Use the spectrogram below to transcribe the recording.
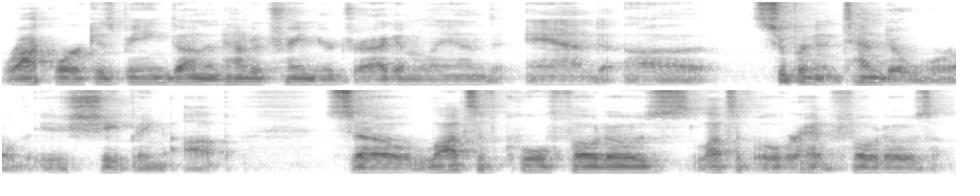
Rock work is being done in How to Train Your Dragon Land, and uh, Super Nintendo World is shaping up. So lots of cool photos, lots of overhead photos,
